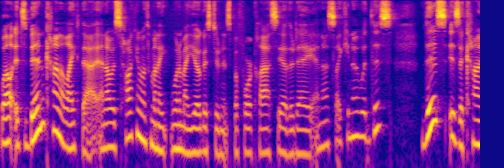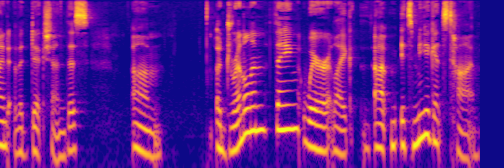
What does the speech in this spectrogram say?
Well, it's been kind of like that. And I was talking with my, one of my yoga students before class the other day, and I was like, you know what? This this is a kind of addiction. This um, adrenaline thing where like uh, it's me against time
